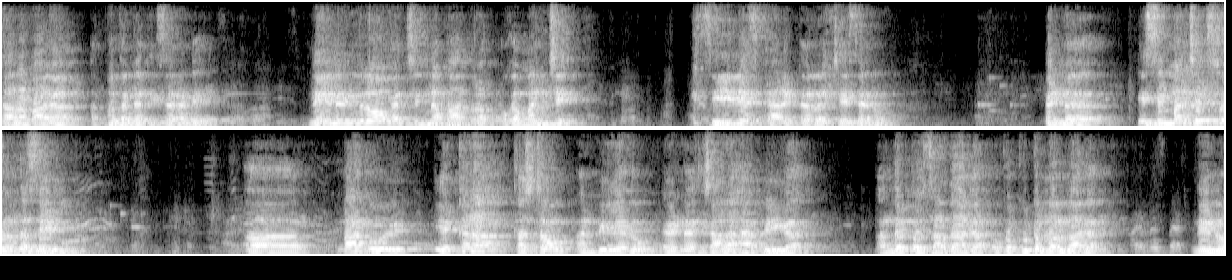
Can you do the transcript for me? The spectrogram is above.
చాలా బాగా అద్భుతంగా తీశారండి. నేను ఇందులో ఒక చిన్న పాత్ర ఒక మంచి సీరియస్ క్యారెక్టర్ చేశాను. అండ్ ఈ సినిమా చేస్తున్నంత సేపు నాకు ఎక్కడ కష్టం అనిపించలేదు. అండ్ చాలా హ్యాపీగా అందరితో సరదాగా ఒక కుటుంబం లాగా నేను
